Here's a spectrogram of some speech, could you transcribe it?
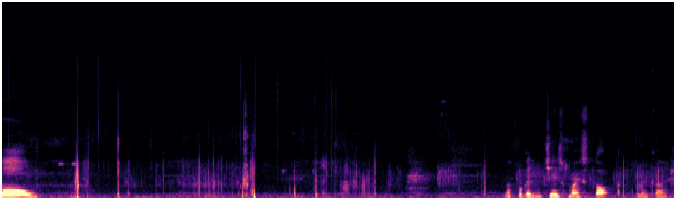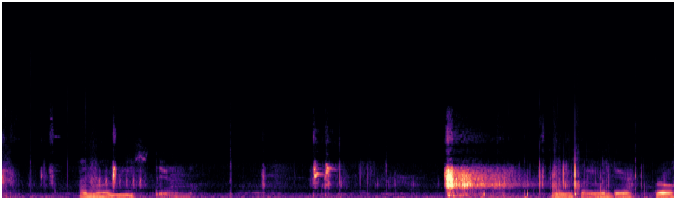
Whoa. I forgot to change my stock. Oh my gosh. I know he's there. He's not even there, bro.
